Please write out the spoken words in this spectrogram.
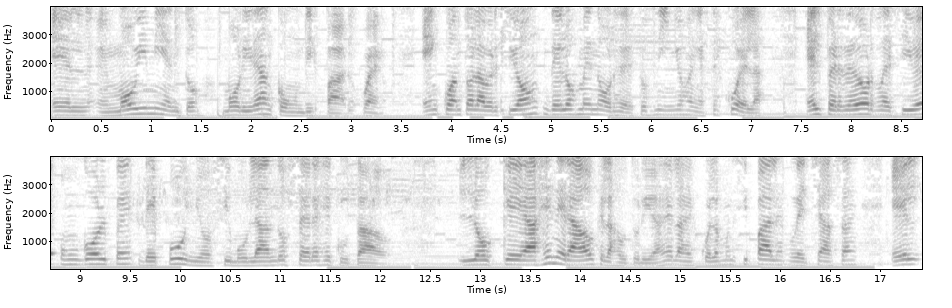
el, en movimiento morirán con un disparo. Bueno, en cuanto a la versión de los menores de estos niños en esta escuela, el perdedor recibe un golpe de puño simulando ser ejecutado, lo que ha generado que las autoridades de las escuelas municipales rechazan el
